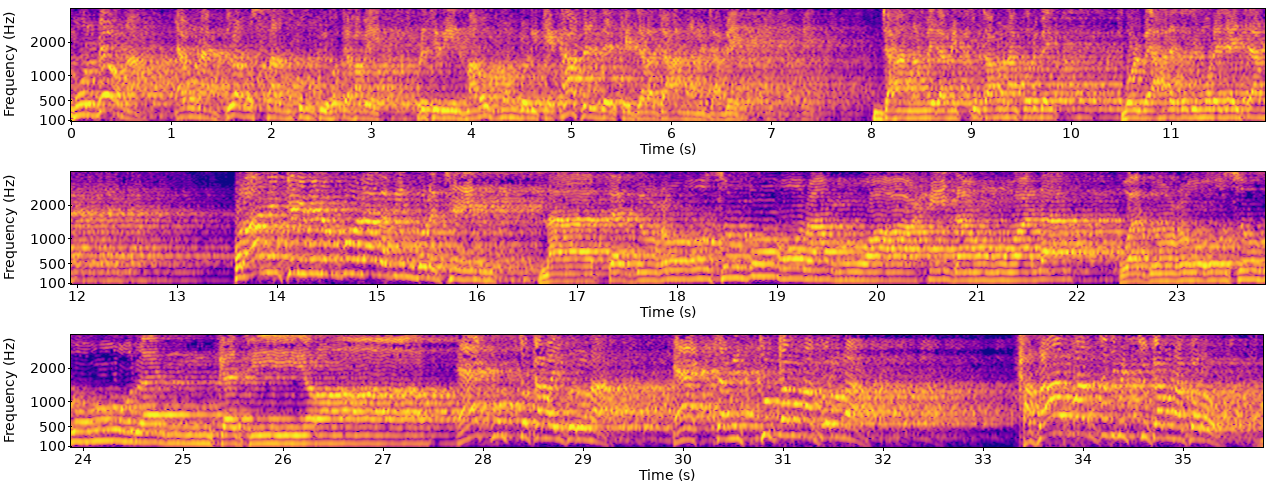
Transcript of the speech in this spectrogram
মরবেও না, এমন এক দুরবস্থার মুখোমুখি হতে হবে পৃথিবীর মানব মন্ডলীকে কাফেরদেরকে যারা জাহান নামে যাবে। জাহান নামেরা মৃত্যু কামনা করবে। বলবে, আহারে যদি মরে যাইতাম। বলেছেন এক মৃত্যু কামাই করো না, একটা মৃত্যু কামনা করো না। হাজার বার যদি মৃত্যু কামনা করো,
